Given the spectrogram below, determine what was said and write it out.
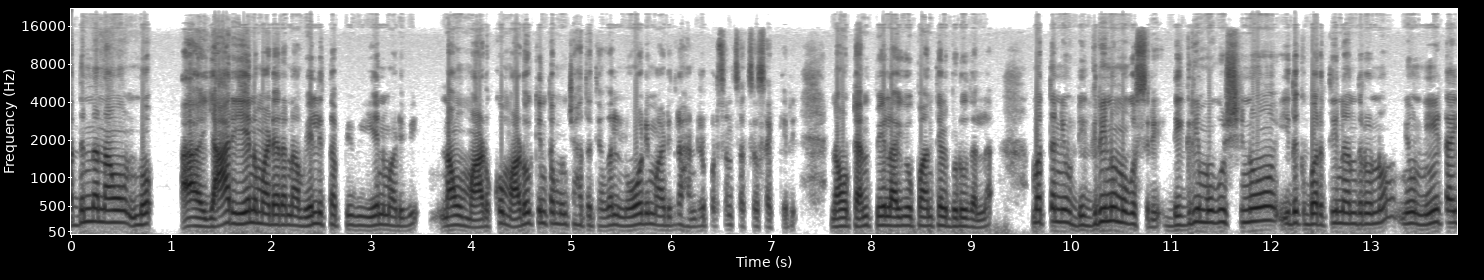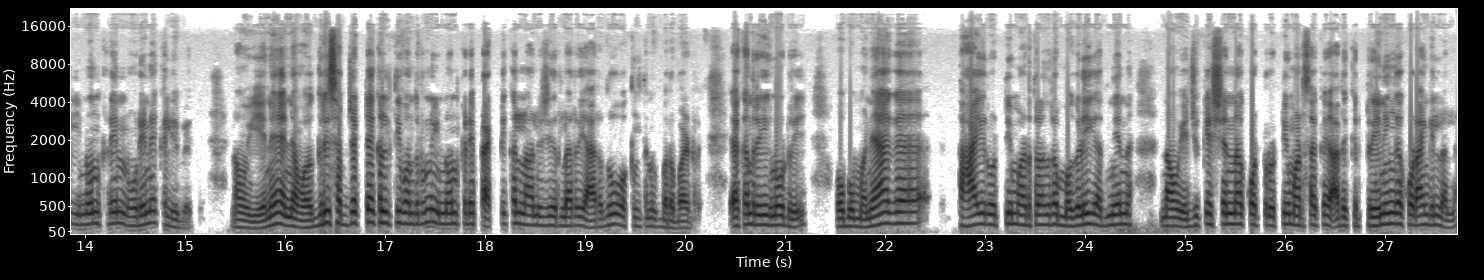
ಅದನ್ನ ನಾವು ನೋ ಯಾರು ಏನ್ ಮಾಡ್ಯಾರ, ನಾವ್ ಎಲ್ಲಿ ತಪ್ಪಿವಿ, ಏನ್ ಮಾಡಿವಿ, ನಾವು ಮಾಡ್ಕೊ ಮಾಡೋಕ್ಕಿಂತ ಮುಂಚೆ ಹತ್ತು ಅದ್ರಲ್ಲಿ ನೋಡಿ ಮಾಡಿದ್ರೆ ಹಂಡ್ರೆಡ್ ಪರ್ಸೆಂಟ್ ಸಕ್ಸಸ್ ಆಕ್ಕಿರಿ. ನಾವು ಟೆಂತ್ ಫೇಲ್ ಆಗಿವಪ್ಪ ಅಂತೇಳಿ ಬಿಡುದಲ್ಲ. ಮತ್ತೆ ನೀವು ಡಿಗ್ರಿನೂ ಮುಗಿಸ್ರಿ. ಡಿಗ್ರಿ ಮುಗಿಸಿನೂ ಇದಕ್ಕೆ ಬರ್ತೀನಿ ಅಂದ್ರೂ ನೀವು ನೀಟಾಗಿ ಇನ್ನೊಂದ್ ಕಡೆ ನೋಡಿನೇ ಕಲಿಬೇಕು. ನಾವು ಏನೇ, ನಾವು ಅಗ್ರಿ ಸಬ್ಜೆಕ್ಟೇ ಕಲ್ತೀವಿ ಅಂದ್ರೂ ಇನ್ನೊಂದ್ ಕಡೆ ಪ್ರಾಕ್ಟಿಕಲ್ ನಾಲೆಜ್ ಇರ್ಲಾರ ಯಾರದೂ ಒಕ್ಕಲ್ತನಕ್ ಬರಬೇಡ್ರಿ ಯಾಕಂದ್ರೆ ಈಗ ನೋಡ್ರಿ, ಒಬ್ಬ ಮನ್ಯಾಗ ತಾಯಿ ರೊಟ್ಟಿ ಮಾಡ್ತಾಳಂದ್ರೆ ಮಗಳಿಗೆ ಅದ್ನೇನ್ ನಾವು ಎಜುಕೇಶನ್ ಕೊಟ್ಟು ರೊಟ್ಟಿ ಮಾಡ್ಸಕ ಅದಕ್ಕೆ ಟ್ರೈನಿಂಗ್ ಕೊಡಂಗಿಲ್ಲಲ್ಲ.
